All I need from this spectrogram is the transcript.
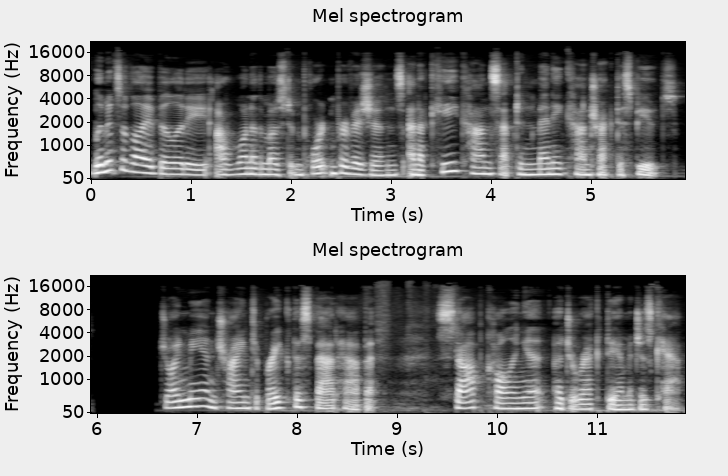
Limits of liability are one of the most important provisions and a key concept in many contract disputes. Join me in trying to break this bad habit. Stop calling it a direct damages cap.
